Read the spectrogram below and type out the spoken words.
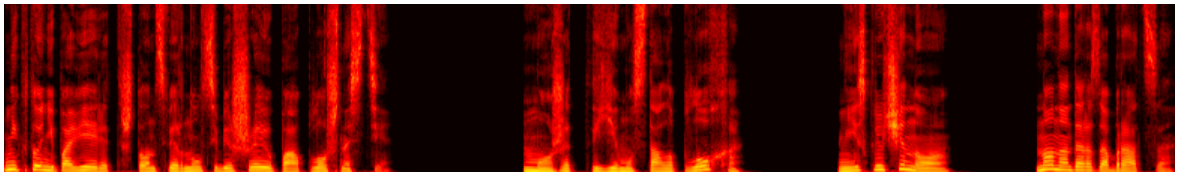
Никто не поверит, что он свернул себе шею по оплошности. Может, ему стало плохо? Не исключено. Но надо разобраться,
